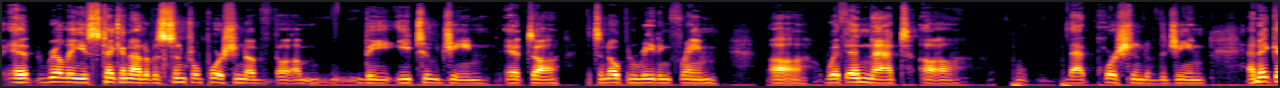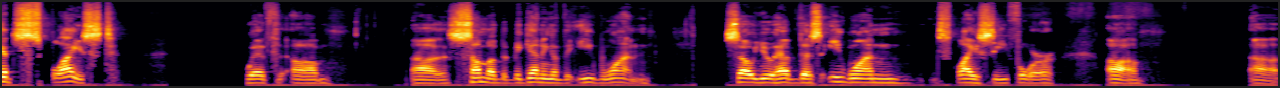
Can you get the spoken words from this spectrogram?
it really is taken out of a central portion of um, the E2 gene. It uh, it's an open reading frame uh, within that uh, that portion of the gene, and it gets spliced with um, uh, some of the beginning of the E1. So you have this E1 splice E4 um, uh,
